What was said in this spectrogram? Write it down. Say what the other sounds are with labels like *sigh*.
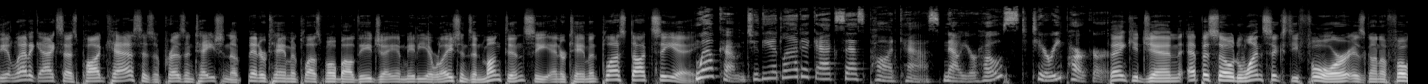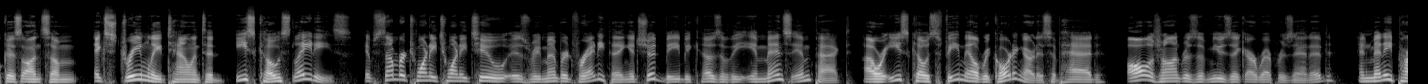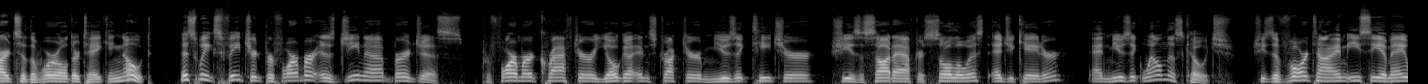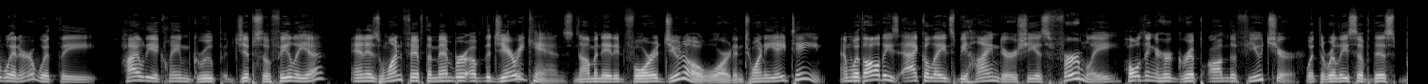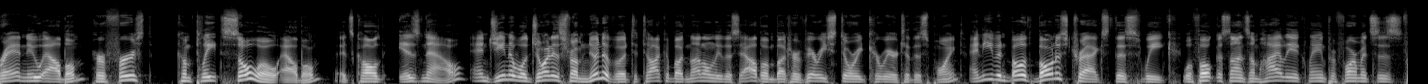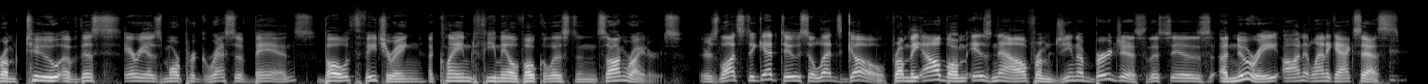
The Atlantic Access podcast is a presentation of Entertainment Plus Mobile DJ and Media Relations in Moncton. See entertainmentplus.ca. Welcome to the Atlantic Access Podcast. Now, your host, Terry Parker. Thank you, Jen. Episode 164 is going to focus on some extremely talented East Coast ladies. If summer 2022 is remembered for anything, it should be because of the immense impact our East Coast female recording artists have had. All genres of music are represented, and many parts of the world are taking note. This week's featured performer is Gina Burgess. Performer, crafter, yoga instructor, music teacher. She is a sought after soloist, educator, and music wellness coach. She's a four time ECMA winner with the highly acclaimed group Gypsophilia and is one fifth a member of the Jerry Cans, nominated for a Juno Award in 2018. And with all these accolades behind her, she is firmly holding her grip on the future with the release of this brand new album, her first complete solo album. It's called Is Now. And Gina will join us from Nunavut to talk about not only this album, but her very storied career to this point. And even both bonus tracks this week will focus on some highly acclaimed performances from two of this area's more progressive bands, both featuring acclaimed female vocalists and songwriters. There's lots to get to, so let's go. From the album Is Now from Gina Burgess. This is Anuri on Atlantic Access.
